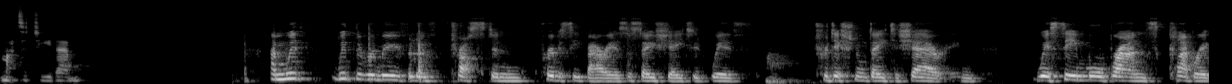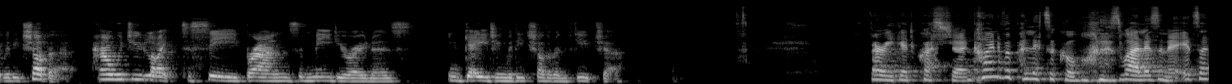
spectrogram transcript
matter to them. And with with the removal of trust and privacy barriers associated with traditional data sharing, we're seeing more brands collaborate with each other. How would you like to see brands and media owners engaging with each other in the future? Very good question. Kind of a political one as well, isn't it? It's a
